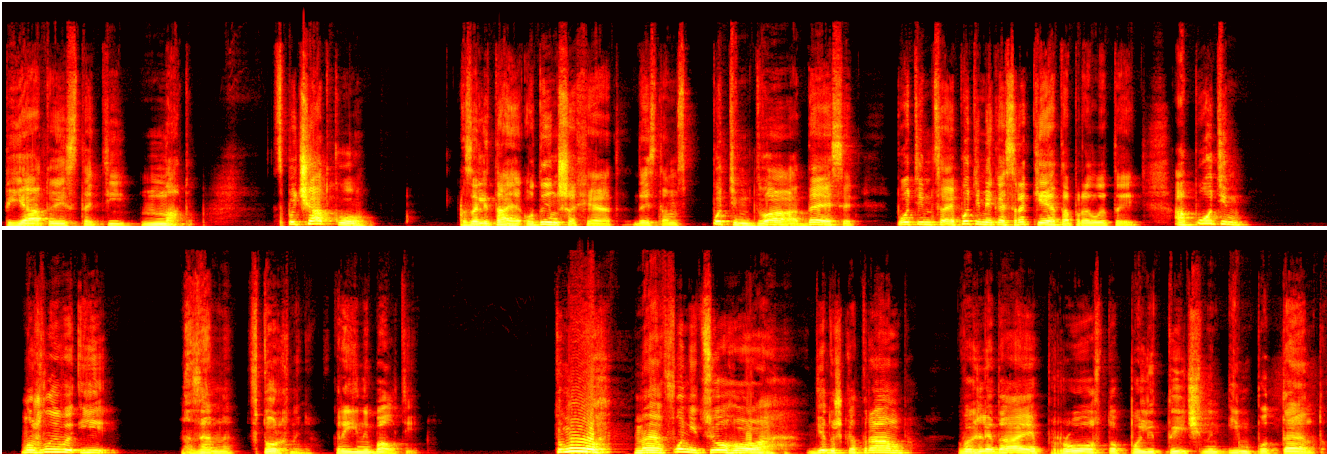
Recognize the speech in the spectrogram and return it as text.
п'ятої статті НАТО. Спочатку залітає один шахет, десь там, потім два, десять, потім це, потім якась ракета прилетить, а потім, можливо, і наземне вторгнення країни Балтії. Тому на фоні цього дідушка Трамп виглядає просто політичним імпотентом.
